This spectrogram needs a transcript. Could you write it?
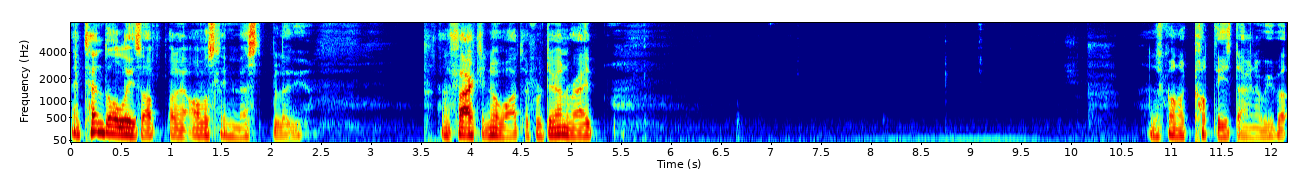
I tinned all these up, but I obviously missed blue. In fact, you know what? If we're doing right, I'm just going to cut these down a wee bit.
